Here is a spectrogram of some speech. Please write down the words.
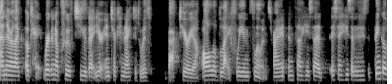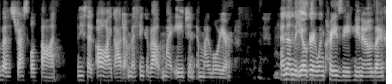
And they were like, okay, we're going to prove to you that you're interconnected with bacteria, all of life we influence, right? And so he said, he said, he said, think of a stressful thought. And he said, oh, I got it. I'm going to think about my agent and my lawyer. And then the yogurt went crazy, you know, like,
